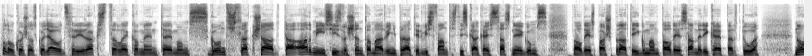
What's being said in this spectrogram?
Palūkošos, ko ļaudis arī raksta, lai komentē. Mums Gunts saka, šāda tā armijas izvešana tomēr viņa prāt ir visfantastiskākais sasniegums. Paldies pašprātīgumam, paldies Amerikai par to. Nu,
